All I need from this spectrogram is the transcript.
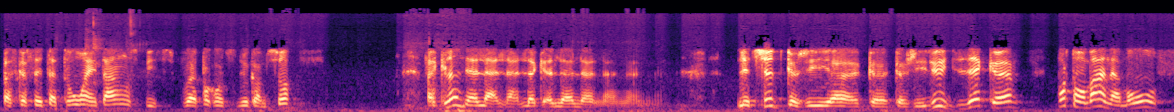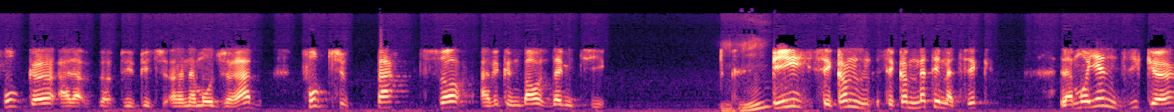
Parce que c'était trop intense, puis tu pouvais pas continuer comme ça. Fait que là, la- la- l'étude que j'ai euh, que, que j'ai lue disait que pour tomber en amour, faut que à la, euh, puis- puis tu- un amour durable, faut que tu partes ça avec une base d'amitié. Puis c'est comme c'est comme mathématique. La moyenne dit que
